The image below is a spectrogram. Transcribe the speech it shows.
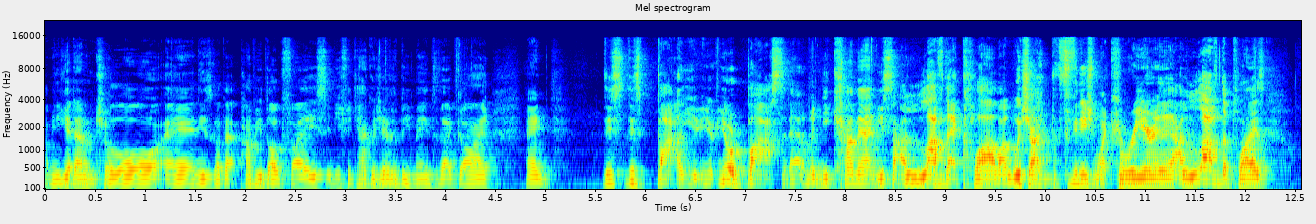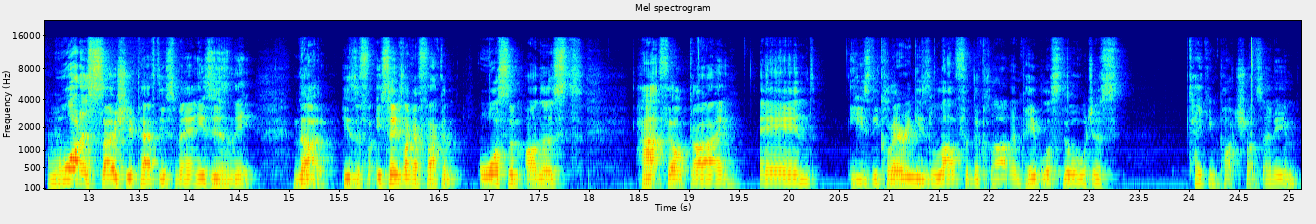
I mean, you get Adam Treloar and he's got that puppy dog face, and you think, how could you ever be mean to that guy? And this this you- you're a bastard, Adam. And you come out and you say, I love that club. I wish I finished my career in there. I love the players. What a sociopath this man is, isn't he? No, he's a, he seems like a fucking awesome, honest, heartfelt guy, and he's declaring his love for the club, and people are still just taking pot shots at him.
